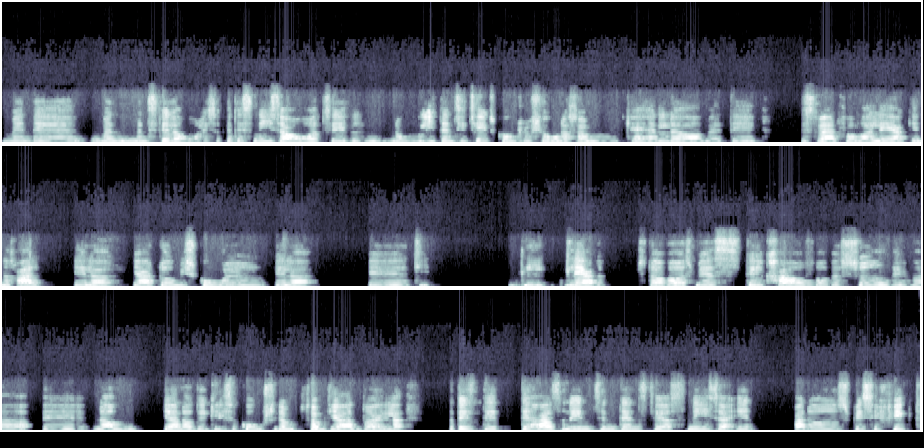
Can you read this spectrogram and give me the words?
Men, øh, men, men stille og roligt, så kan det snige sig over til nogle identitetskonklusioner, som kan handle om, at det, det er svært for mig at lære generelt, eller jeg er dum i skolen, eller øh, de, lærerne stopper også med at stille krav for at være søde ved mig, øh, når jeg er nok ikke lige så god som, de andre, eller så det, det, det har sådan en tendens til at snige sig ind fra noget specifikt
